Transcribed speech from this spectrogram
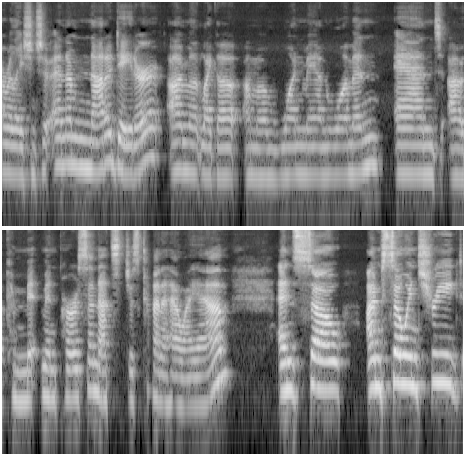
a relationship and i'm not a dater i'm a, like a i'm a one man woman and a commitment person that's just kind of how i am and so i'm so intrigued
